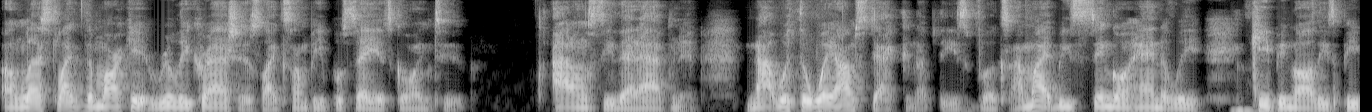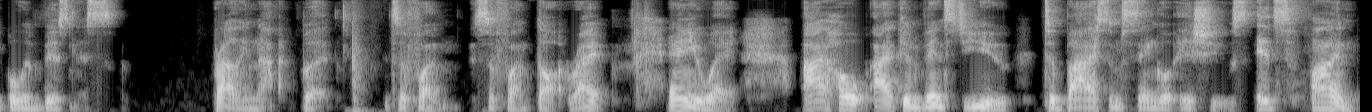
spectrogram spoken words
unless like the market really crashes, like some people say it's going to. I don't see that happening. Not with the way I'm stacking up these books. I might be single handedly keeping all these people in business. Probably not, but it's a fun, it's a fun thought, right? Anyway, I hope I convinced you to buy some single issues. It's fun.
